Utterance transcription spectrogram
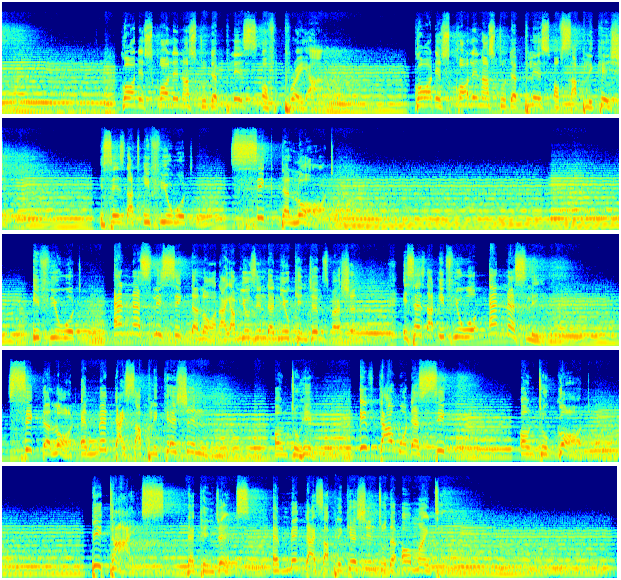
God is calling us to the place of prayer. God is calling us to the place of supplication. He says that if you would seek the Lord, you would earnestly seek the Lord, I am using the New King James Version. It says that if you will earnestly seek the Lord and make thy supplication unto him. If thou wouldest seek unto God, betimes, the King James, and make thy supplication to the Almighty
